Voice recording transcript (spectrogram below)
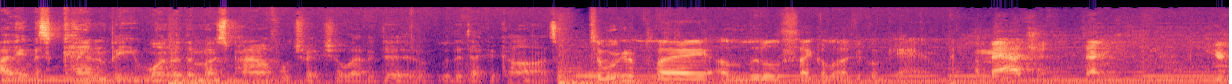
I think this can be one of the most powerful tricks you'll ever do with a deck of cards. So we're going to play a little psychological game. Imagine that you're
